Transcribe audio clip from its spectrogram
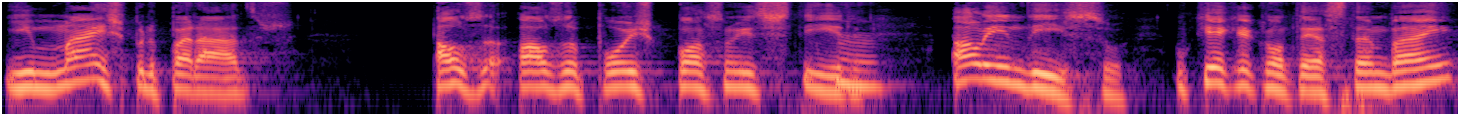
e mais preparados aos, aos apoios que possam existir. Uhum. Além disso, o que é que acontece também?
